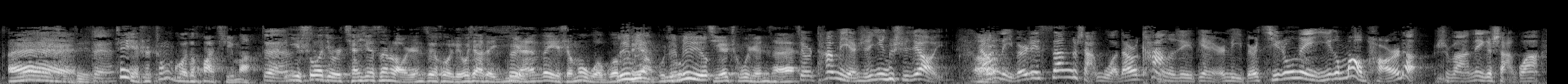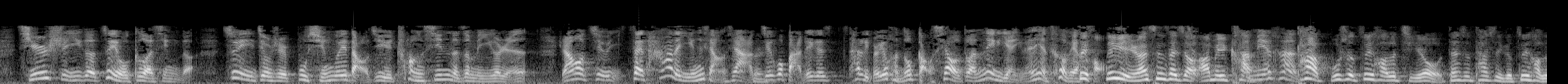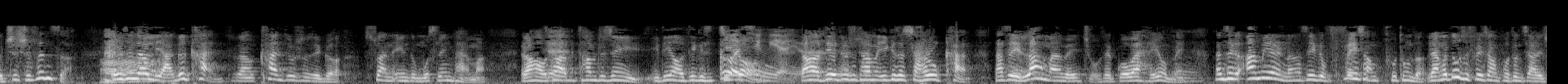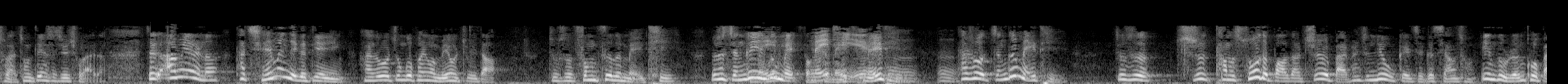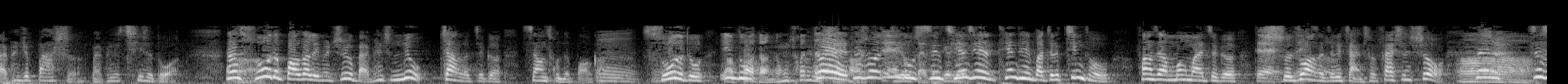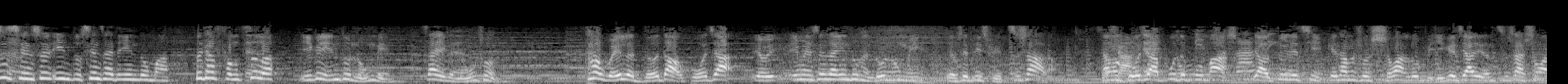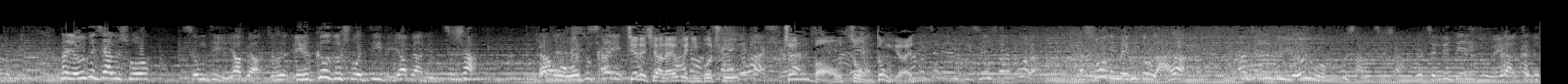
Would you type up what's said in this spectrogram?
哎，对这也是中国的话题嘛。对一说就是钱学森老人最后留下的遗言，为什么我国培养不出杰出人才？就是他们也是应试教育，啊然后里边这三个傻，我倒是看了这个电影，里边其中那一个冒牌的是吧？那个傻瓜其实是一个最有个性的、最就是不循规蹈矩、创新的这么一个人。然后就在他的影响下，结果把这个他里边有很多搞笑段，那个演员也特别好，。那个演员现在叫阿梅看，阿梅看他不是最好的肌肉，但是他是一个最好的知识分子。哦因为现在有两个看，然后看就是这个算的印度穆斯林牌嘛。然后他他们之间一定要第一个是肌肉然后第二就是他们一个是沙鲁看，但是以浪漫为主，在国外很有名。嗯但这个阿米尔呢是一个非常普通的，两个都是非常普通家里出来，从电视剧出来的。这个阿米尔呢，他前面那个电影很多中国朋友没有注意到，就是讽刺了媒体，就是整个印度媒媒体媒体嗯，嗯他说整个媒体就是只他们所有的报道只有百分之六给这个乡村，印度人口百分之八十，百分之七十多，但是所有的报道里面只有百分之六占了这个乡村的报告，嗯所有的都印度报道农村的对，他说印度前只有6%前线天天把这个镜头。放在孟买这个对时装的这个展示 fashion show，啊。那这是显示印度现在的印度吗？所以他讽刺了一个印度农民在一个农村，他为了得到国家有，因为现在印度很多农民有些地区自杀了，那么国家不得不嘛农民自杀要对得起，给他们说十万卢比，一个家里人自杀十万卢比。那有一个家里说兄弟要不要，就是一个哥哥说弟弟要不要你自杀，然后我我就可以。接着下来为您播出《珍宝总动员那》么这个人提前宣布了，那所有的媒体都来了，然后这个人就由于我不想自杀，就整个电影就围绕这个。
